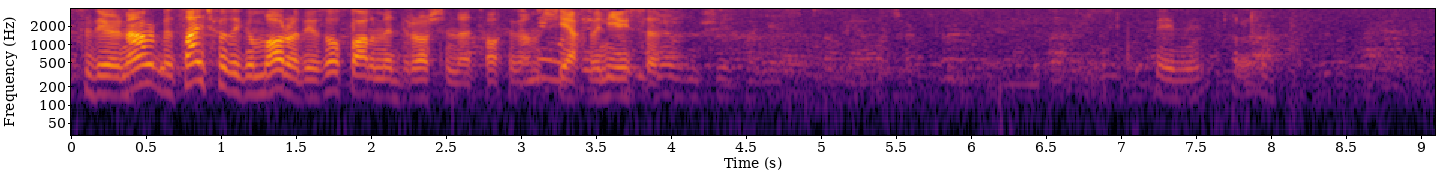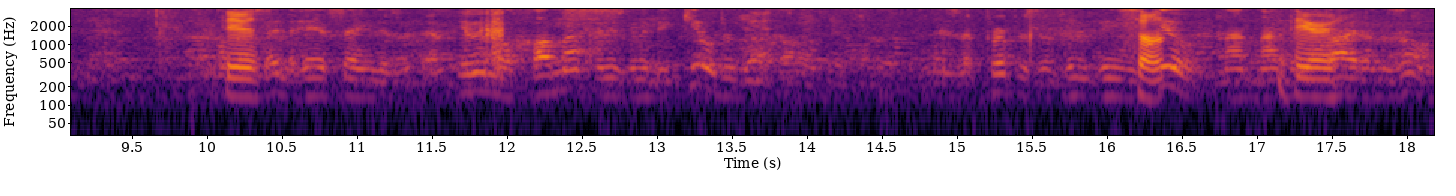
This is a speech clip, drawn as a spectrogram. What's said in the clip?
so there are not besides for the Gemara, there's also a lot of midrashim that talk about Mashiach ben Yosef. Maybe I don't know. There's here saying there's an and he's going to be killed in Muhammad. A purpose of him being So, killed, not not there- died on his own.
